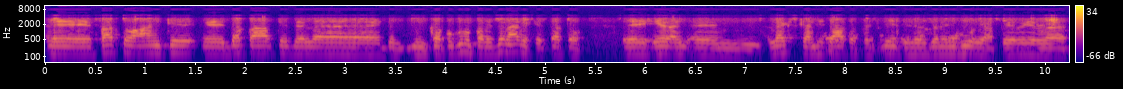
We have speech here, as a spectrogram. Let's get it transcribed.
eh, fatto anche eh, da parte del, del, di un capogruppo regionale che è stato, eh, era ehm, l'ex candidato a presidente della regione Liguria per il,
